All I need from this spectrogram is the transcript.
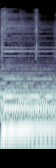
Música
